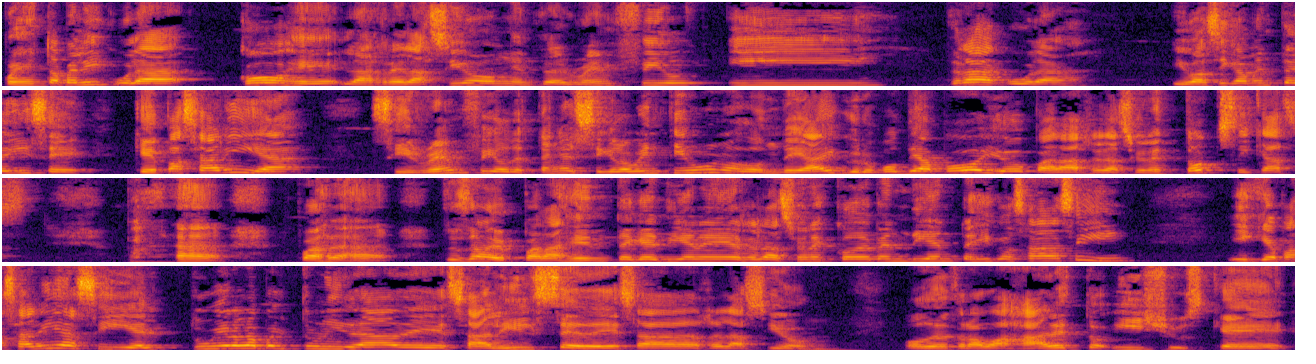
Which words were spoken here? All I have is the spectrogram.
pues esta película coge la relación entre Renfield y Drácula y básicamente dice qué pasaría si Renfield está en el siglo XXI donde hay grupos de apoyo para relaciones tóxicas, para, para, tú sabes, para gente que tiene relaciones codependientes y cosas así. ¿Y qué pasaría si él tuviera la oportunidad de salirse de esa relación o de trabajar estos issues que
